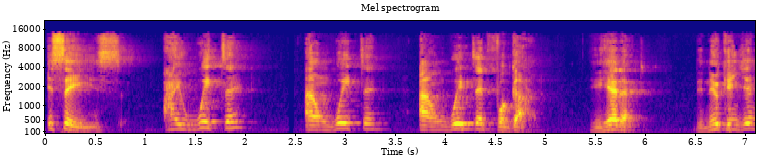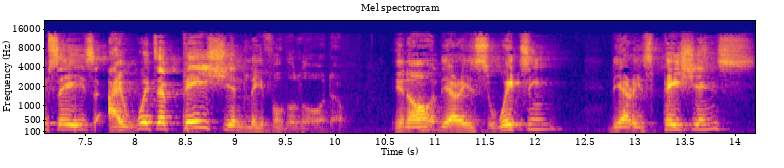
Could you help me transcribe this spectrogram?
It says, I waited and waited and waited for God. You hear that? The New King James says, I waited patiently for the Lord. You know, there is waiting, there is patience,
